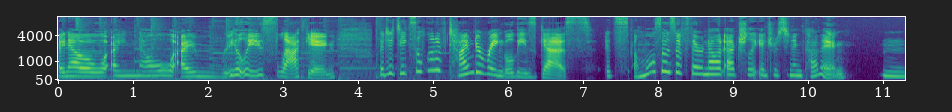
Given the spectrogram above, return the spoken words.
I know, I know, I'm really slacking, but it takes a lot of time to wrangle these guests. It's almost as if they're not actually interested in coming. Hmm.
